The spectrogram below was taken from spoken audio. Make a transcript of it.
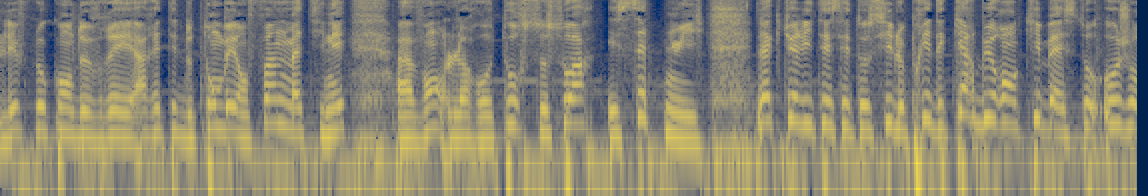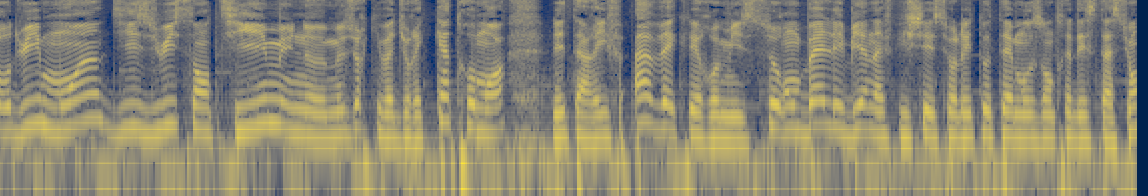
Les flocons devraient arrêter de tomber en fin de matinée avant leur retour ce soir et cette nuit. L'actualité, c'est aussi le prix des carburants qui baisse aujourd'hui, moins 18 centimes, une mesure qui va durer 4 mois. Les tarifs avec les remises seront bel et bien affichés sur les totems aux entrées des stations,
